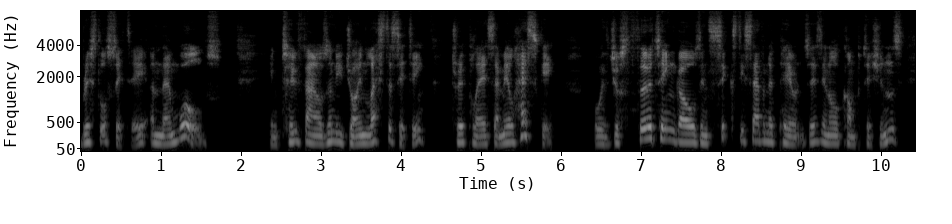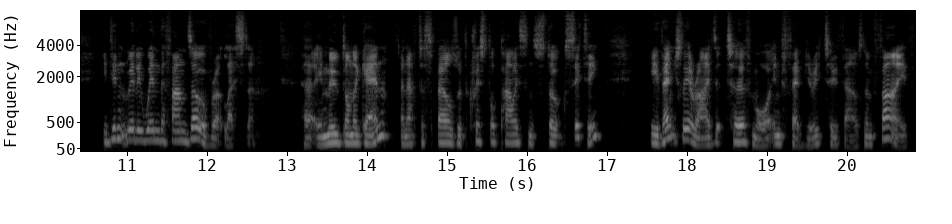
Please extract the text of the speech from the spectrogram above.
Bristol City, and then Wolves. In 2000, he joined Leicester City to replace Emile Heskey, but with just 13 goals in 67 appearances in all competitions, he didn't really win the fans over at Leicester. Uh, he moved on again, and after spells with Crystal Palace and Stoke City, he eventually arrived at Turf Moor in February 2005.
